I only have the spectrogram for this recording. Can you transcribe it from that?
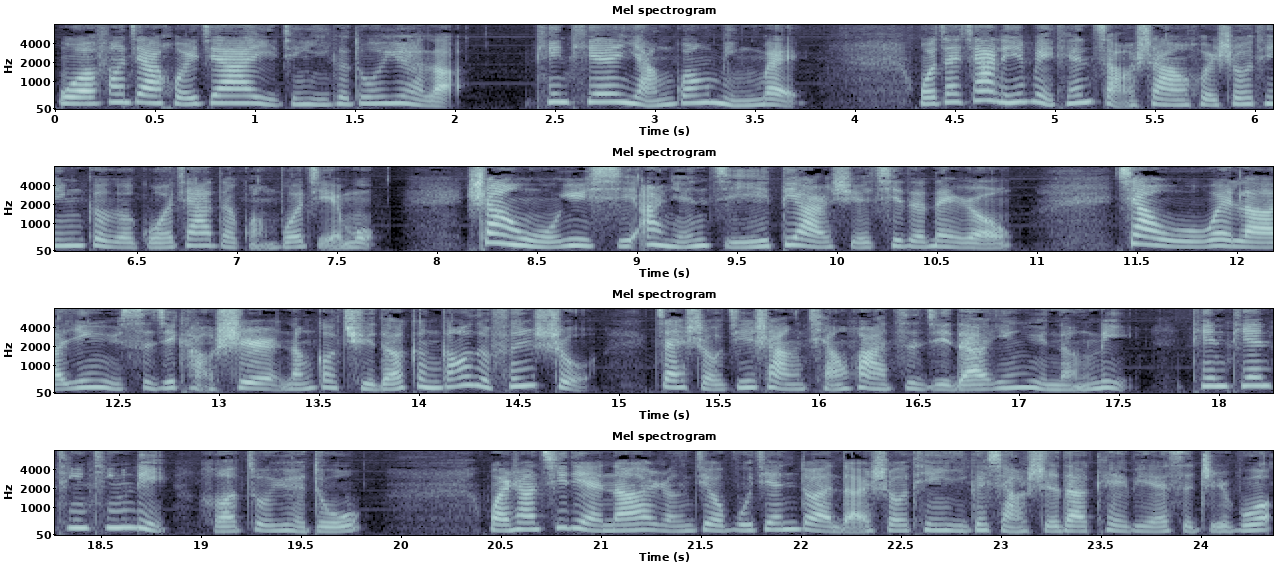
我放假回家已经一个多月了，天天阳光明媚。我在家里每天早上会收听各个国家的广播节目，上午预习二年级第二学期的内容，下午为了英语四级考试能够取得更高的分数，在手机上强化自己的英语能力，天天听听力和做阅读。晚上七点呢，仍旧不间断的收听一个小时的 KBS 直播，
